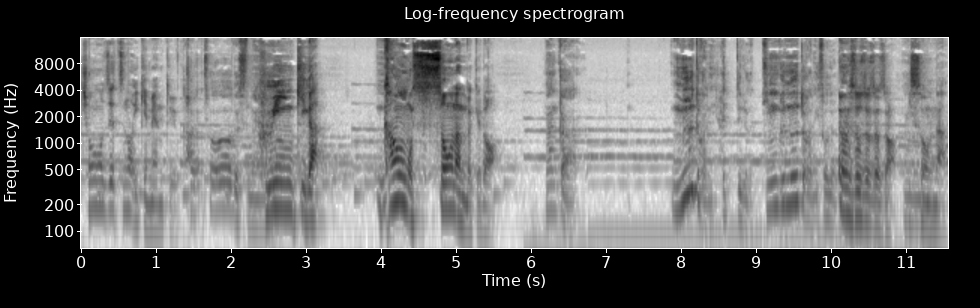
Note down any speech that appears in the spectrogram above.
超絶のイケメンというかそそうですね。雰囲気が顔もそうなんだけどなんかヌーとかに入ってるよねキングヌーとかにいそうだよね、うんそうそうそうそう、うん。いそうな。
